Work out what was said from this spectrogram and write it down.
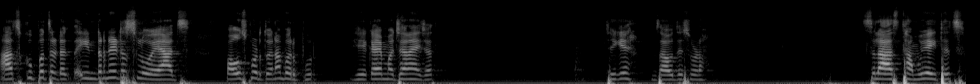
आज खूपच अटकतं इंटरनेटच स्लो आहे आज. पाऊस पडतोय ना भरपूर. हे काय मजा नाही याच्यात. ठीक आहे? जाऊ दे सोडा. चला आज थांबूया इथेच.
